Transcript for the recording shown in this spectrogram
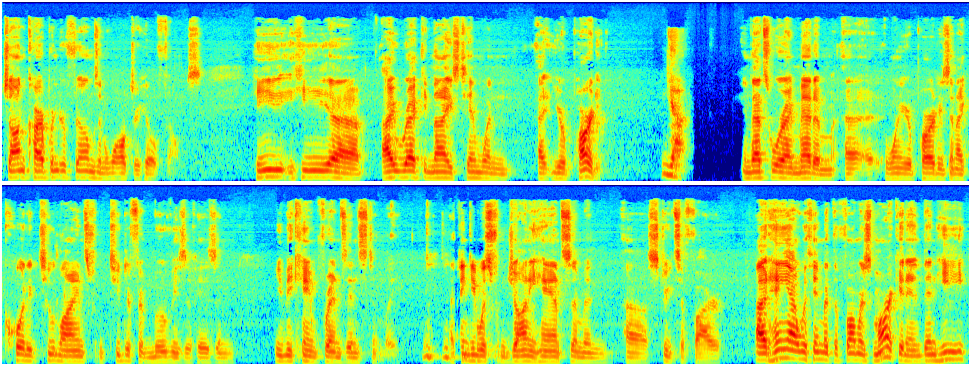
John Carpenter films and Walter Hill films. He he, uh, I recognized him when at your party, Yeah. and that's where I met him uh, at one of your parties. And I quoted two lines from two different movies of his, and we became friends instantly. I think it was from Johnny Handsome and uh, Streets of Fire. I'd hang out with him at the farmer's market, and then he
